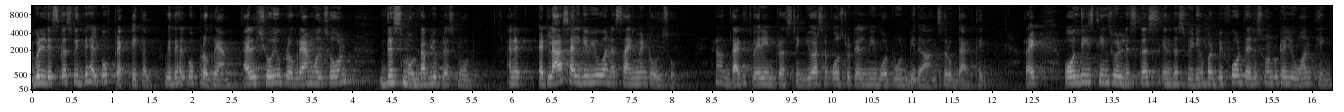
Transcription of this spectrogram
we will discuss with the help of practical, with the help of program. I will show you program also on this mode, W plus mode. And at, at last I will give you an assignment also. Now that is very interesting. You are supposed to tell me what would be the answer of that thing. Right? All these things we will discuss in this video. But before that, I just want to tell you one thing.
